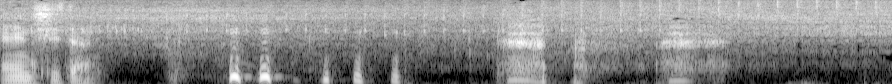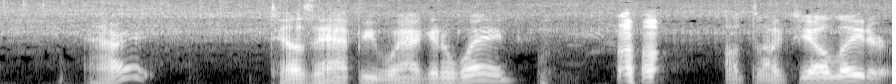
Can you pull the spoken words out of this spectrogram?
And she's done. All right. Tail's happy wagging away. I'll talk to y'all later.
